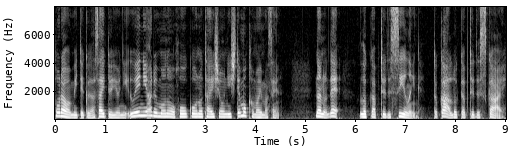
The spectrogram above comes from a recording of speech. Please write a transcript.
空を見てくださいというように上にあるものを方向の対象にしても構いません。なので look up to the ceiling とか look up to the sky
